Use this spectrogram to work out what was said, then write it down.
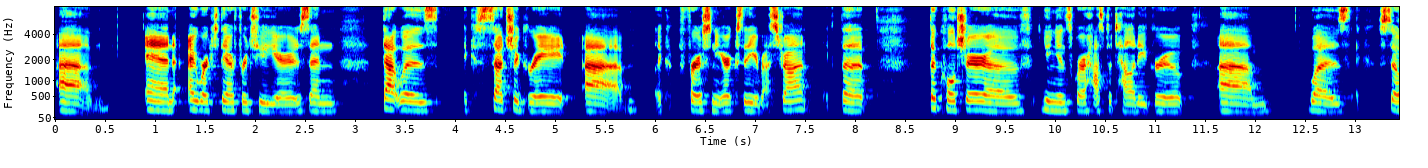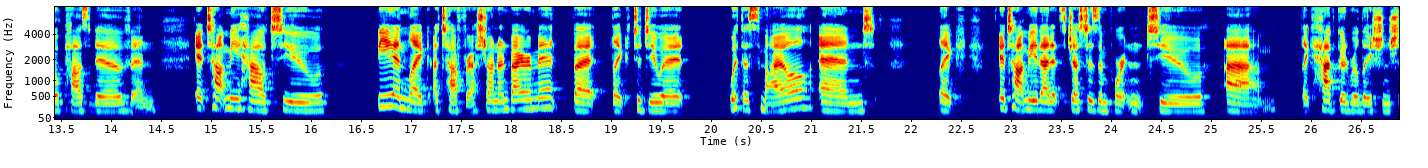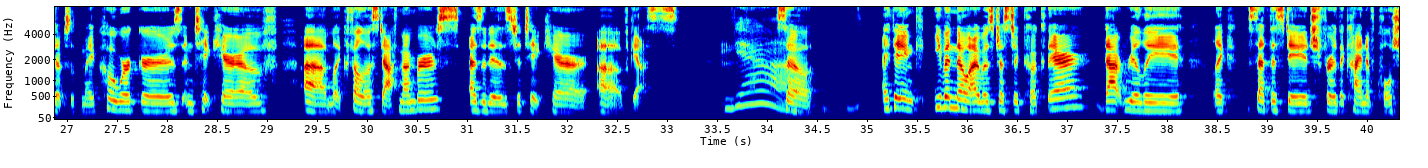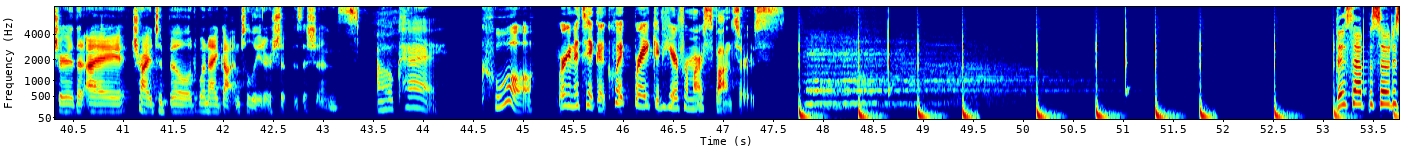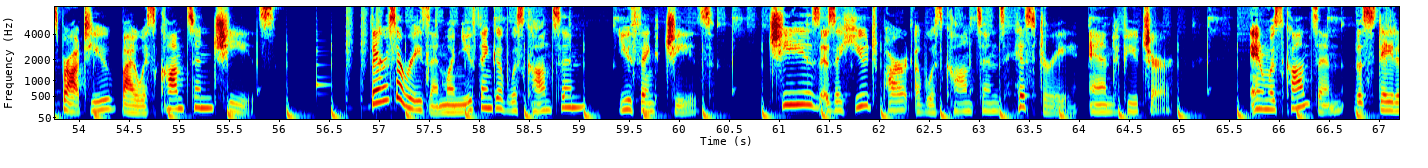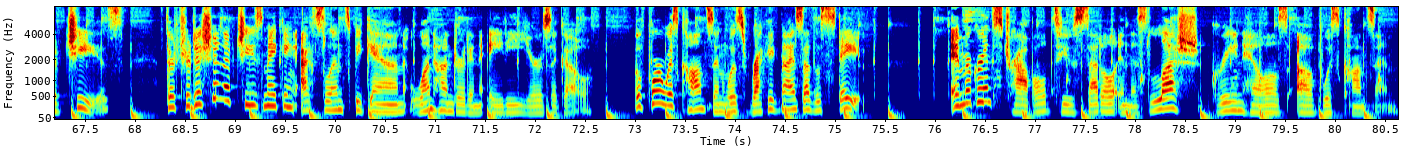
Um, and I worked there for two years, and that was like such a great um, like first New York City restaurant. Like the the culture of Union Square Hospitality Group um, was like, so positive, and it taught me how to be in like a tough restaurant environment, but like to do it with a smile and like it taught me that it's just as important to um, like have good relationships with my coworkers and take care of um, like fellow staff members as it is to take care of guests. Yeah. So I think even though I was just a cook there, that really like set the stage for the kind of culture that I tried to build when I got into leadership positions. Okay. Cool. We're going to take a quick break and hear from our sponsors. This episode is brought to you by Wisconsin Cheese. There's a reason when you think of Wisconsin, you think cheese. Cheese is a huge part of Wisconsin's history and future. In Wisconsin, the state of cheese, the tradition of cheesemaking excellence began 180 years ago, before Wisconsin was recognized as a state. Immigrants traveled to settle in this lush green hills of Wisconsin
